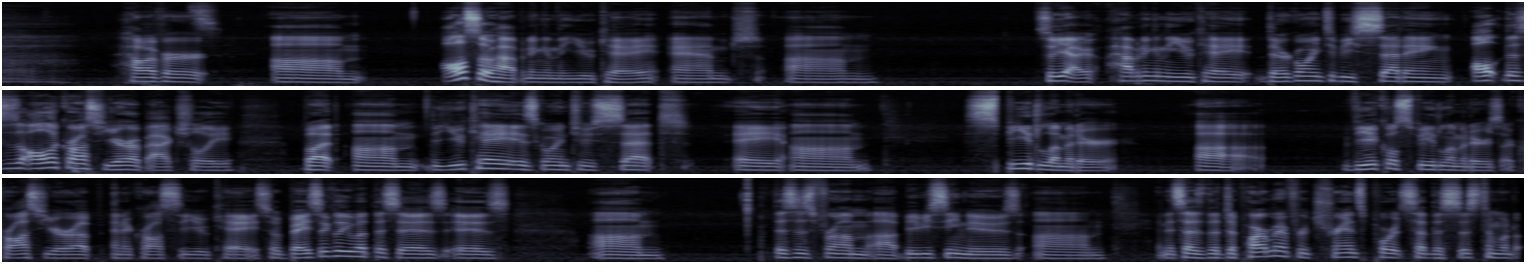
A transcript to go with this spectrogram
However, um, also happening in the UK, and um, so yeah, happening in the UK, they're going to be setting all. This is all across Europe actually, but um, the UK is going to set a um, speed limiter, uh, vehicle speed limiters across Europe and across the UK. So basically, what this is is, um, this is from uh, BBC News, um, and it says the Department for Transport said the system would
